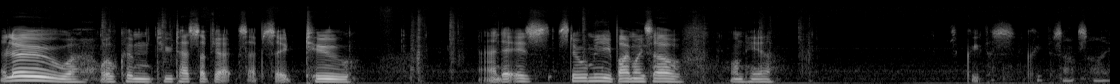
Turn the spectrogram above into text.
Hello, welcome to Test Subjects, episode 2. And it is still me by myself on here. Creepers, creepers outside.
